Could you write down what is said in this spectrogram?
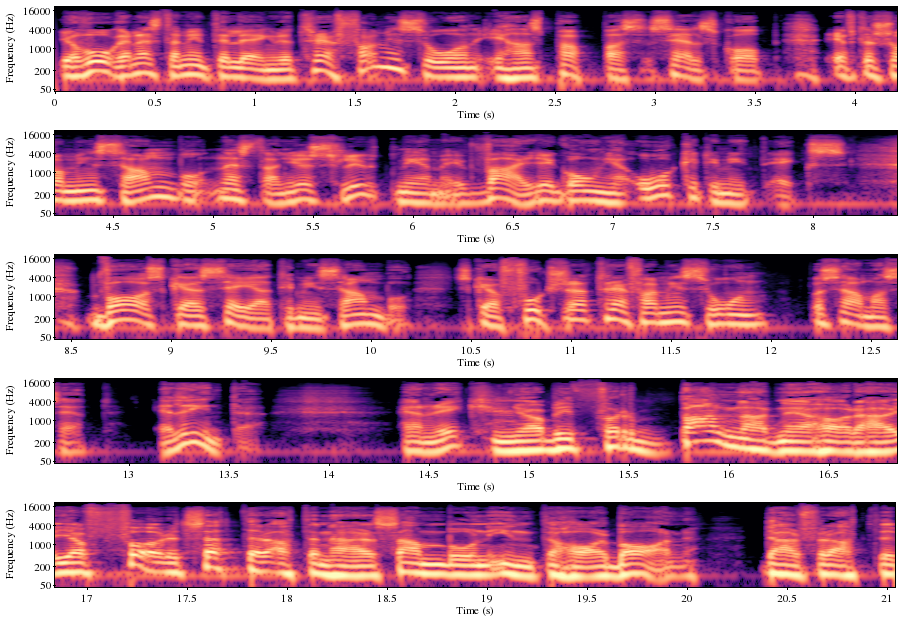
Jag vågar nästan inte längre träffa min son i hans pappas sällskap eftersom min sambo nästan gör slut med mig varje gång jag åker till mitt ex. Vad ska jag säga till min sambo? Ska jag fortsätta träffa min son på samma sätt eller inte? Henrik? Jag blir förbannad när jag hör det här. Jag förutsätter att den här sambon inte har barn. Därför att, eh,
